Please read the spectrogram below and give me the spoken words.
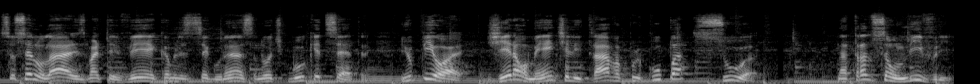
Seu celular, Smart TV, câmeras de segurança, notebook, etc. E o pior, geralmente ele trava por culpa sua. Na tradução livre,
